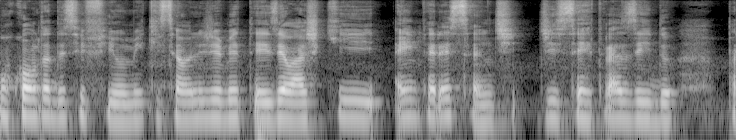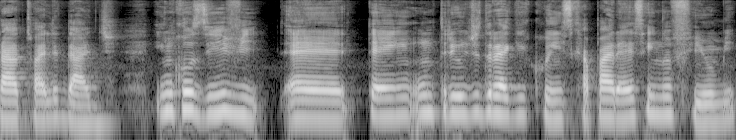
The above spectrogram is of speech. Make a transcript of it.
por conta desse filme, que são LGBTs, eu acho que é interessante de ser trazido para a atualidade. Inclusive, é, tem um trio de drag queens que aparecem no filme,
